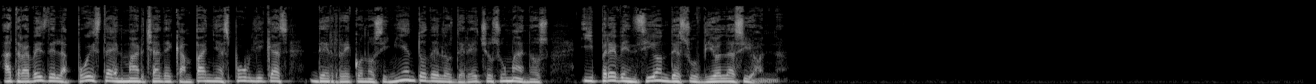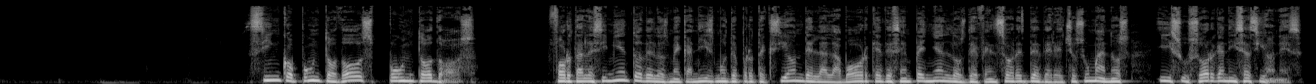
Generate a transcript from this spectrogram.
a través de la puesta en marcha de campañas públicas de reconocimiento de los derechos humanos y prevención de su violación. (5.2.2) Fortalecimiento de los mecanismos de protección de la labor que desempeñan los defensores de derechos humanos y sus organizaciones.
